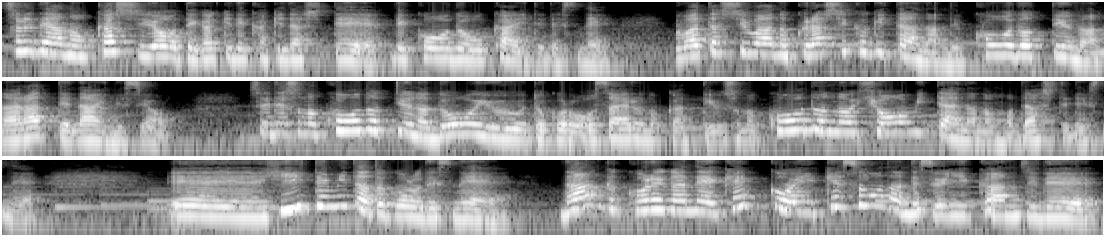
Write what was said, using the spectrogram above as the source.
それであの歌詞を手書きで書き出して、で、コードを書いてですね。私はあのクラシックギターなんでコードっていうのは習ってないんですよ。それでそのコードっていうのはどういうところを押さえるのかっていうそのコードの表みたいなのも出してですね、えー、弾いてみたところですね、なんかこれがね、結構いけそうなんですよ、いい感じで。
